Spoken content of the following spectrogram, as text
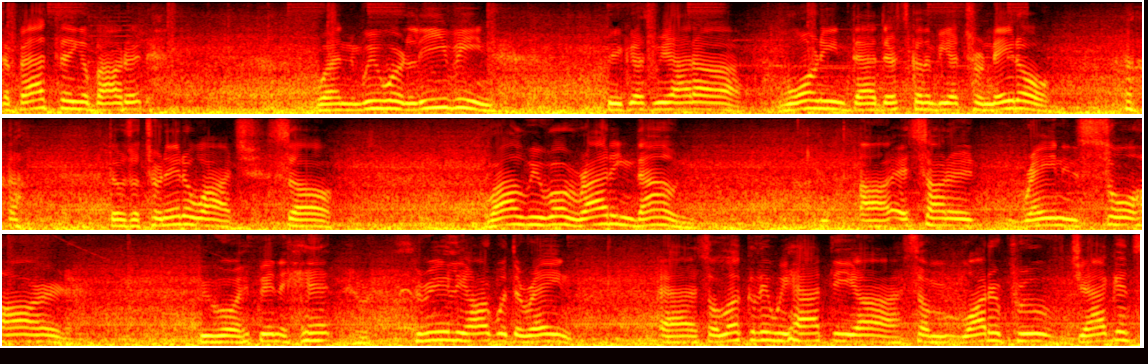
the bad thing about it when we were leaving because we had a warning that there's gonna be a tornado. There was a tornado watch. So while we were riding down uh, it started raining so hard. We were being hit really hard with the rain. Uh, so luckily we had the uh, some waterproof jackets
